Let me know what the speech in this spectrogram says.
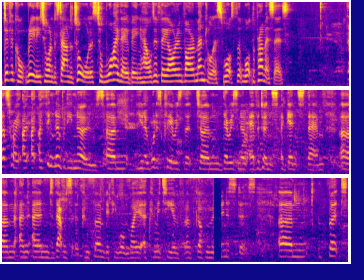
difficult, really, to understand at all as to why they're being held if they are environmentalists. What's the, what the premise is? That's right. I, I think nobody knows. Um, you know, what is clear is that um, there is no evidence against them, um, and, and that was confirmed, if you want, by a committee of, of government ministers. Um, but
